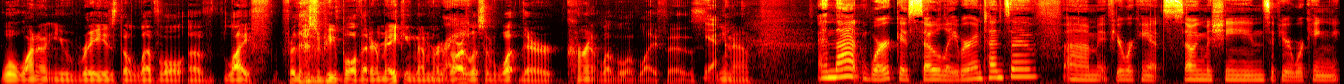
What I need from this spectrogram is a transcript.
well, why don't you raise the level of life for those people that are making them, Right. regardless of what their current level of life is? Yeah. You know, And that work is so labor intensive. Um, if you're working at sewing machines, if you're working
